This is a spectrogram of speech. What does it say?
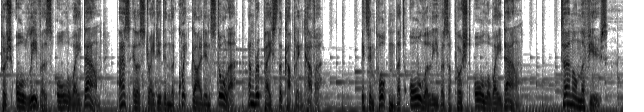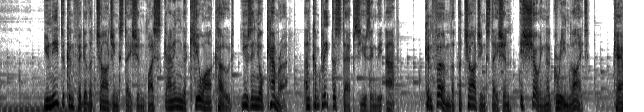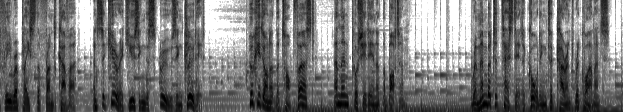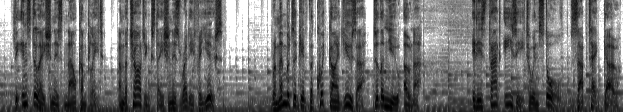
Push all levers all the way down, as illustrated in the Quick Guide installer, and replace the coupling cover. It's important that all the levers are pushed all the way down. Turn on the fuse. You need to configure the charging station by scanning the QR code using your camera and complete the steps using the app. Confirm that the charging station is showing a green light. Carefully replace the front cover and secure it using the screws included. Hook it on at the top first and then push it in at the bottom. Remember to test it according to current requirements. The installation is now complete and the charging station is ready for use. Remember to give the Quick Guide user to the new owner. It is that easy to install Zaptec Go.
